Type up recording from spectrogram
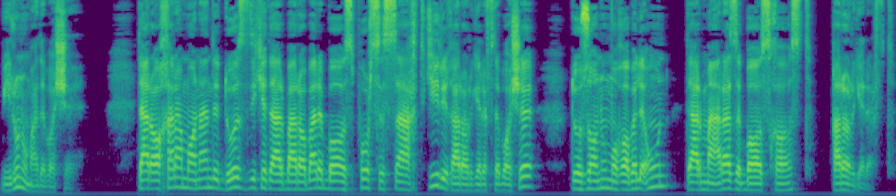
بیرون اومده باشه. در آخرم مانند دزدی که در برابر بازپرس سختگیری قرار گرفته باشه دو زانو مقابل اون در معرض بازخواست قرار گرفت.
